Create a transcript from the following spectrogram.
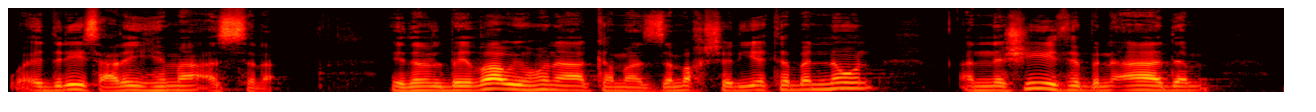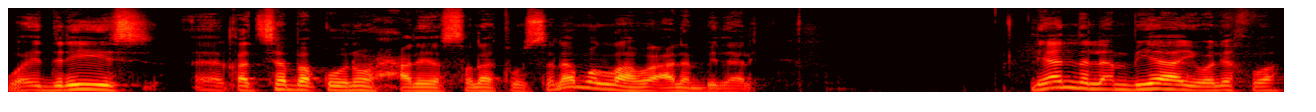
وإدريس عليهما السلام. إذا البيضاوي هنا كما الزمخشري يتبنون أن شيث بن آدم وإدريس قد سبقوا نوح عليه الصلاة والسلام والله أعلم بذلك. لأن الأنبياء والإخوة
